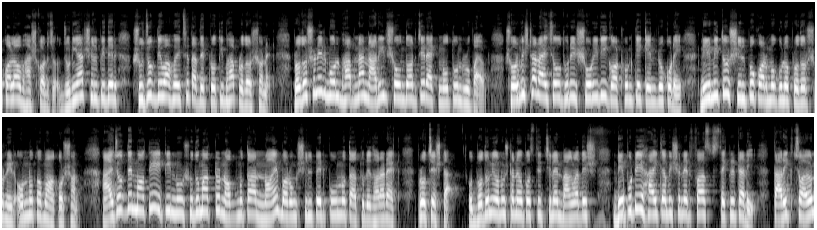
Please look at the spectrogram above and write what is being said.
চিত্রকলা ও ভাস্কর্য। জুনিয়র শিল্পীদের সুযোগ দেওয়া হয়েছে তাদের প্রতিভা প্রদর্শনের। প্রদর্শনীর মূল ভাবনা নারীর সৌন্দর্যের এক নতুন রূপায়ণ। শর্মিষ্ঠা রায়চৌধুরীর শরীরী গঠনকে কেন্দ্র করে নির্মিত শিল্পকর্মগুলো প্রদর্শনীর অন্যতম আকর্ষণ। আয়োজকদের মতে, এটি শুধুমাত্র নগ্নতা নয়, বরং শিল্পের পূর্ণতা তুলে ধরার এক প্রচেষ্টা। উদ্বোধনী অনুষ্ঠানে উপস্থিত ছিলেন বাংলাদেশ ডেপুটি হাই কমিশনের first secretary Tariq Chayan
